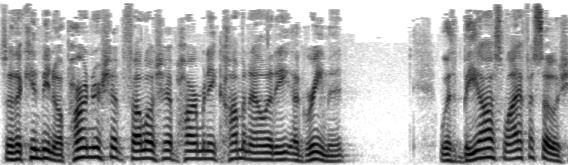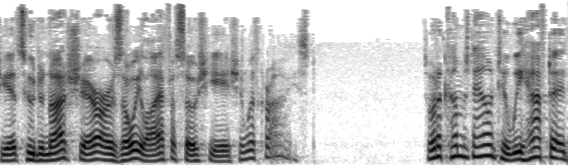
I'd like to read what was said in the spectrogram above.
So there can be no partnership, fellowship, harmony, commonality, agreement with Bios Life Associates who do not share our Zoe Life association with Christ. So what it comes down to, we have to,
